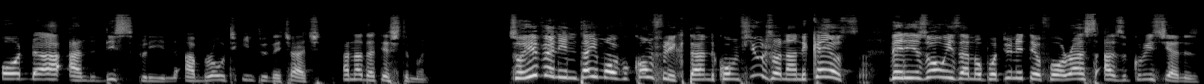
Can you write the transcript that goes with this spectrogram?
order and discipline are brought into the church. Another testimony. So even in time of conflict and confusion and chaos, there is always an opportunity for us as Christians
